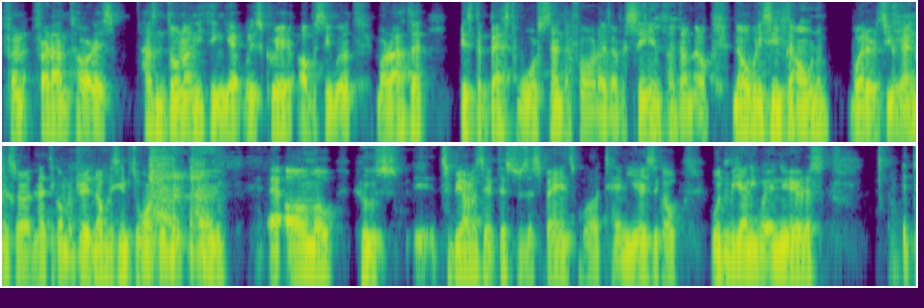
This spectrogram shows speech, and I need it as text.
Ferran Torres hasn't done anything yet with his career. Obviously, will Morata is the best worst centre forward I've ever seen. Mm-hmm. I don't know. Nobody seems to own him whether it's Juventus yeah. or Atletico Madrid. Nobody seems to want to admit to him. Uh, Olmo, who's, to be honest, if this was a Spain squad 10 years ago, wouldn't be anywhere near this. It,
